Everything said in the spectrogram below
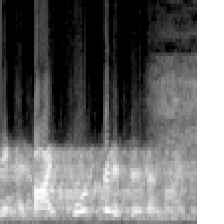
Accepting advice or criticism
